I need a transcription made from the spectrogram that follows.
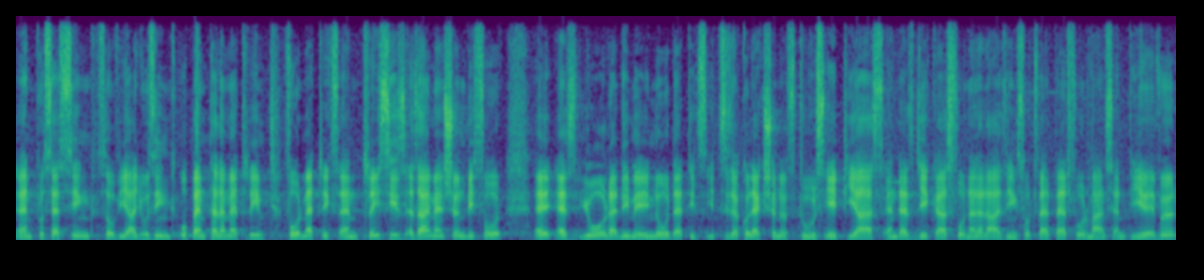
and processing, so we are using OpenTelemetry for metrics and traces, as I mentioned before. as you already may know that it's, it's a collection of tools, APIs, and SDKs for analyzing software performance and behavior.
